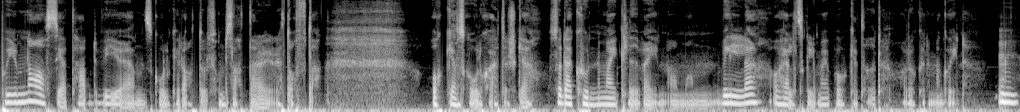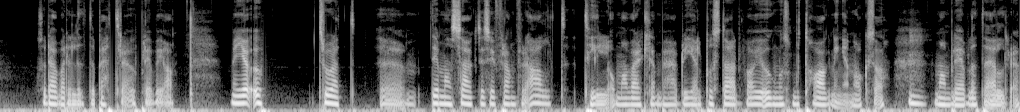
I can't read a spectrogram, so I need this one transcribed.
på gymnasiet hade vi ju en skolkurator som satt där rätt ofta. Och en skolsköterska. Så där kunde man ju kliva in om man ville och helst skulle man ju boka tid och då kunde man gå in. Mm. Så där var det lite bättre upplever jag. Men jag upp, tror att eh, det man sökte sig framför allt till om man verkligen behövde hjälp och stöd var ju ungdomsmottagningen också. Mm. Man blev lite äldre.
